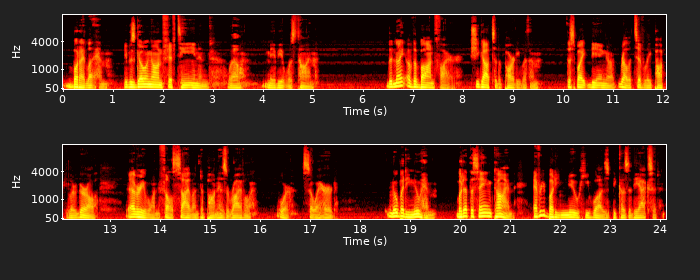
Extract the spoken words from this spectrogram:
But I let him. He was going on 15 and, well, maybe it was time. The night of the bonfire, she got to the party with him. Despite being a relatively popular girl, everyone fell silent upon his arrival. Or so I heard. Nobody knew him, but at the same time, Everybody knew he was because of the accident.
